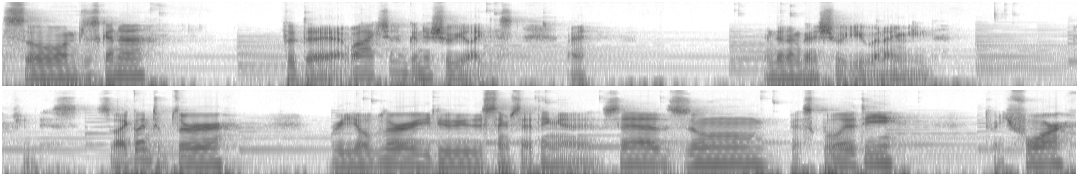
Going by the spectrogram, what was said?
So I'm just gonna put the well actually I'm gonna show you like this right? And then I'm gonna show you what I mean after this. So I go into blur radial blur. You do the same setting I said. Zoom best quality 24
